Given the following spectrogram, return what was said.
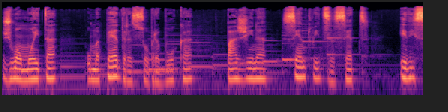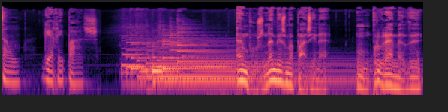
João Moita, Uma Pedra sobre a Boca, página 117, edição Guerra e Paz. Ambos na mesma página. Um programa de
